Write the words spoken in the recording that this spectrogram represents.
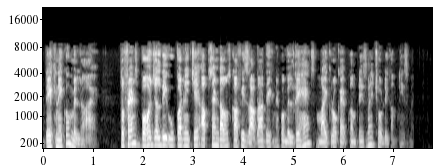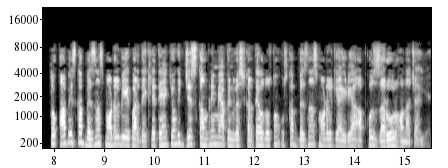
देखने को मिल रहा है। तो फ्रेंड्स बहुत जल्दी ऊपर नीचे अप्स एंड डाउन काफ़ी ज़्यादा देखने को मिलते हैं माइक्रो कैप कंपनीज़ में, छोटी कंपनीज़ में। तो अब इसका बिज़नेस मॉडल भी एक बार देख लेते हैं, क्योंकि जिस कंपनी में आप इन्वेस्ट करते हो दोस्तों, उसका बिज़नेस मॉडल की आइडिया आपको ज़रूर होना चाहिए।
